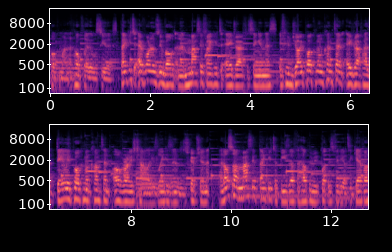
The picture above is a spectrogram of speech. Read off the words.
Pokemon, and hopefully they will see this. Thank you to everyone who's involved, and a massive thank you to aDrive for singing this. If you enjoy Pokemon content, aDrive has daily Pokemon content over on his channel. His link is in the description. And also a massive thank you to Bezo for helping me put this video together.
